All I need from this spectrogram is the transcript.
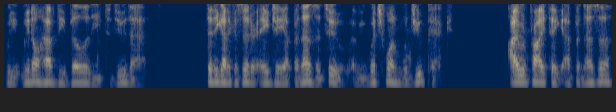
We we don't have the ability to do that. Then you got to consider AJ Epenesa too. I mean, which one would you pick? I would probably take Epenesa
